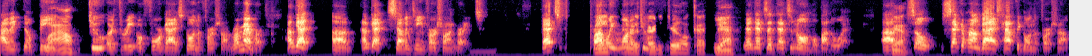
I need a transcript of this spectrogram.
I think there'll be wow. two or three or four guys go in the first round. Remember, I've got uh, I've got 17 first round grades. That's probably one or two. 32. Okay. Yeah, yeah. That's a that's a normal, by the way. Uh, yeah. So second round guys have to go in the first round.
